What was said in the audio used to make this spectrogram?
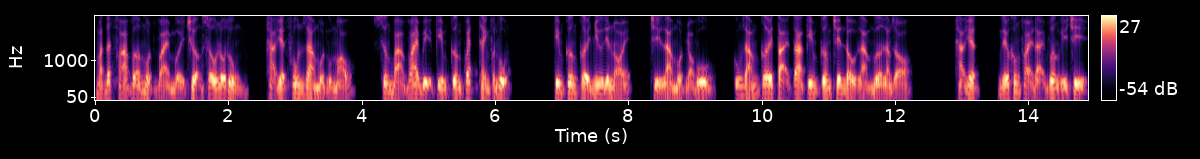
mặt đất phá vỡ một vài mười trượng sâu lỗ thủng, Hạ Hiệt phun ra một ngụm máu, xương bả vai bị kim cương quét thành phấn vụn. Kim cương cười như điên nói, chỉ là một nhỏ vu, cũng dám cơi tại ta kim cương trên đầu làm mưa làm gió. Hạ Hiệt, nếu không phải đại vương ý chỉ,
